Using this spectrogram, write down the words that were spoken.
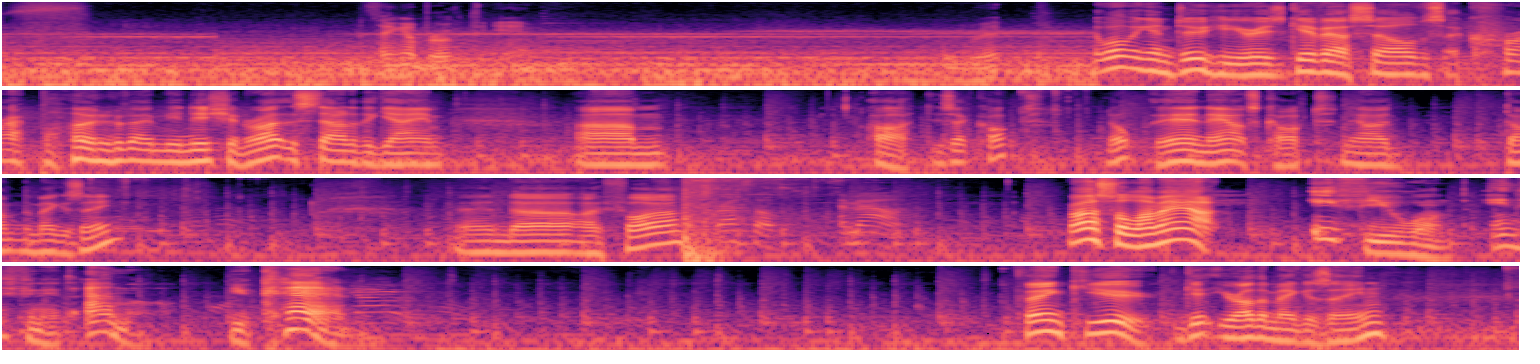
Oof. I think I broke the game. Rip. What we're going to do here is give ourselves a crap load of ammunition right at the start of the game. Um, oh, is that cocked? Nope. There, now it's cocked. Now I dump the magazine. And uh, I fire. Russell, I'm out. Russell, I'm out! If you want infinite ammo, you can. Thank you. Get your other magazine.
